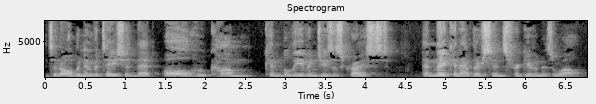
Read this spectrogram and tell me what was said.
It's an open invitation that all who come can believe in Jesus Christ and they can have their sins forgiven as well.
